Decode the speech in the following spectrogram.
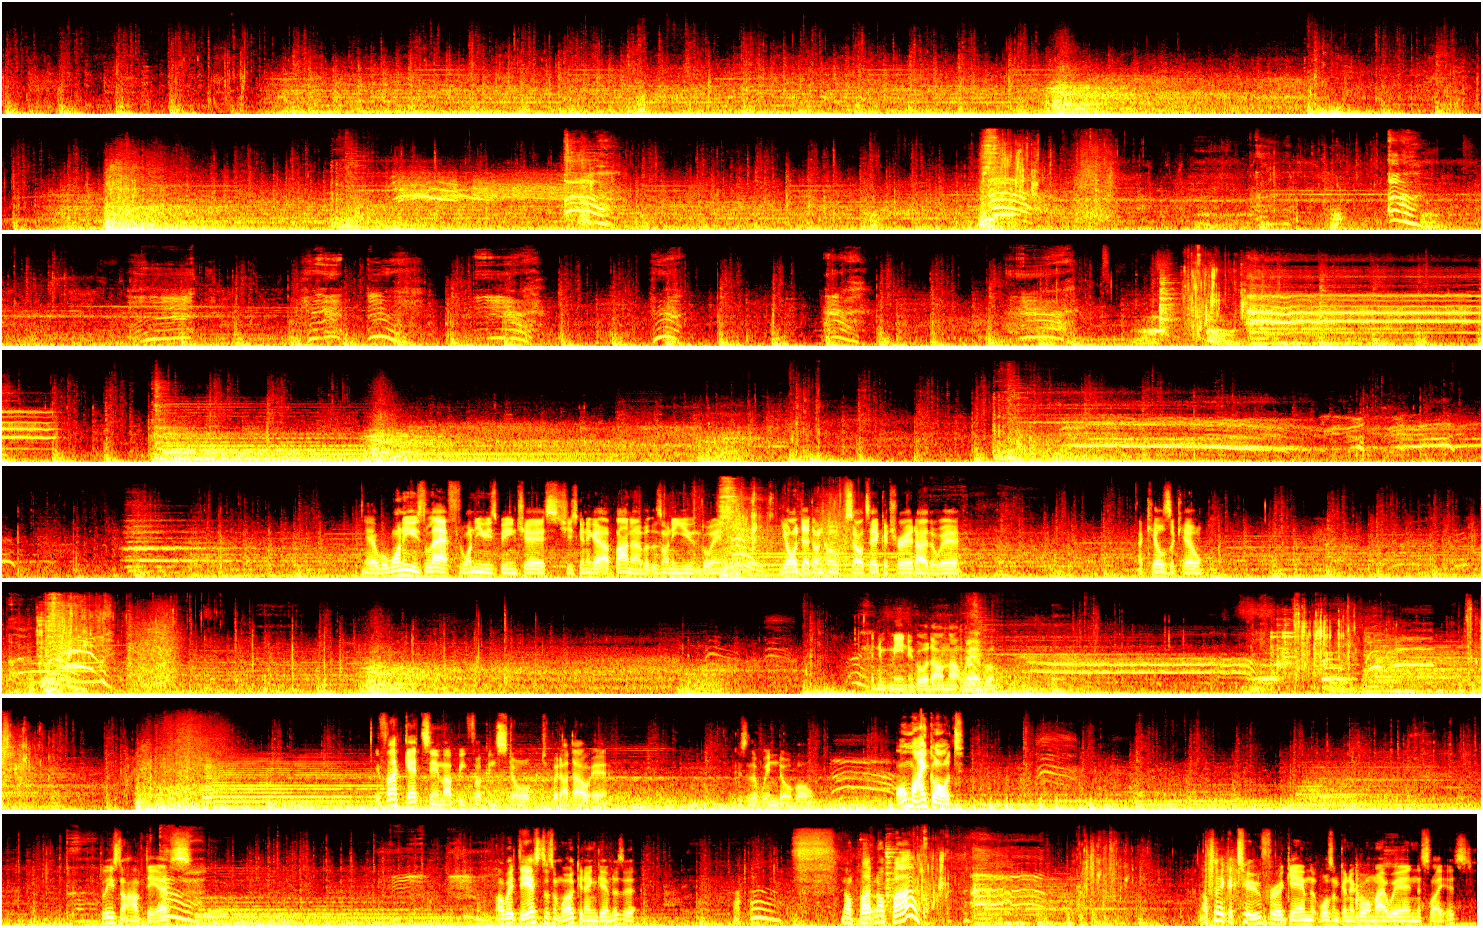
Yeah, well, one of you's left, one of you's being chased. She's gonna get a banner, but there's only you can go in. You're dead on hook, so I'll take a trade either way. A kill's a kill. I didn't mean to go down that way, but... If that gets him, I'd be fucking stoked, but I doubt it. Because of the window vault. Oh my god! Please not have DS. Oh wait, DS doesn't work in endgame, does it? not bad, not bad. I'll take a 2 for a game that wasn't going to go my way in the slightest.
